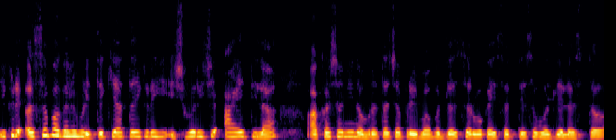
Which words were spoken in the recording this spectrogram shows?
इकडे असं बघायला मिळतं की आता इकडे ही ईश्वरी जी आहे तिला आकाश आणि नम्रताच्या प्रेमाबद्दल सर्व काही सत्य समजलेलं असतं.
